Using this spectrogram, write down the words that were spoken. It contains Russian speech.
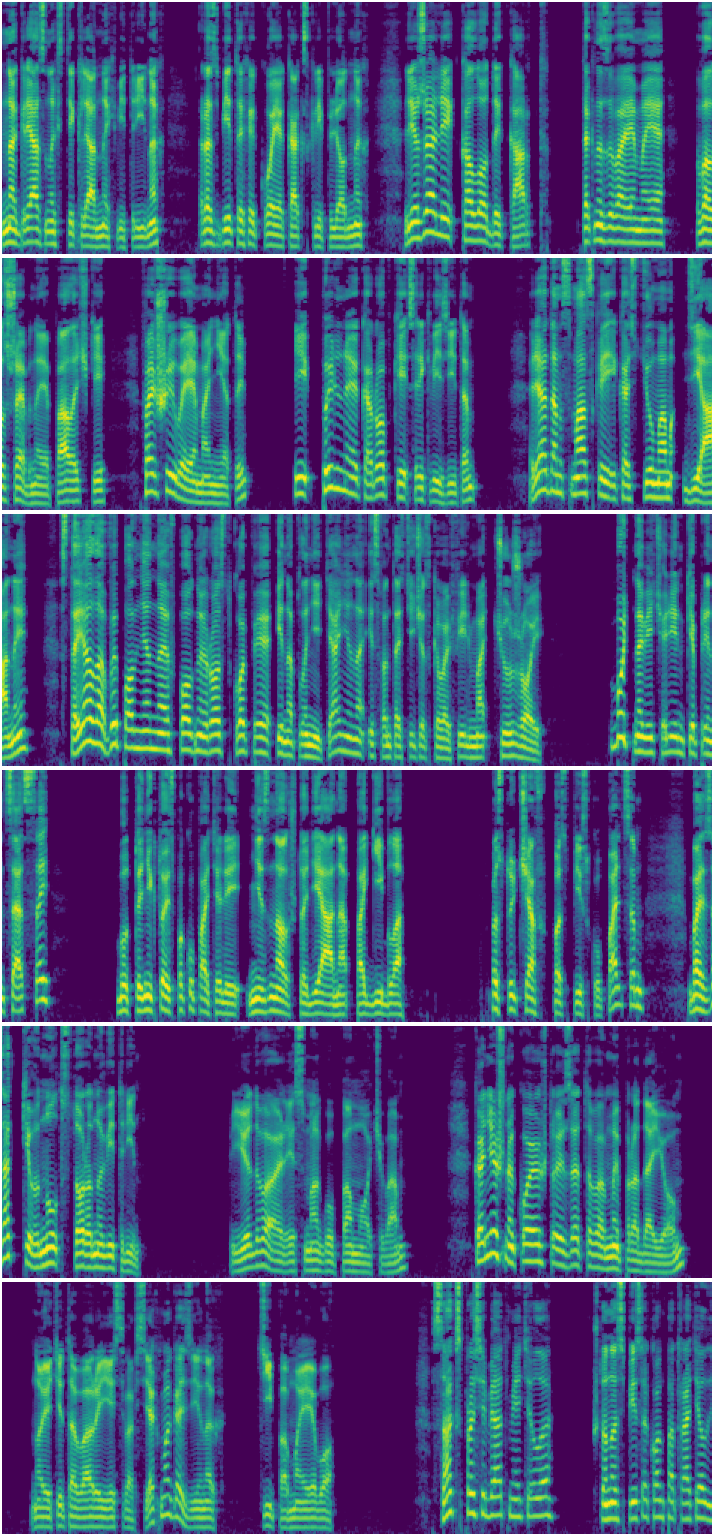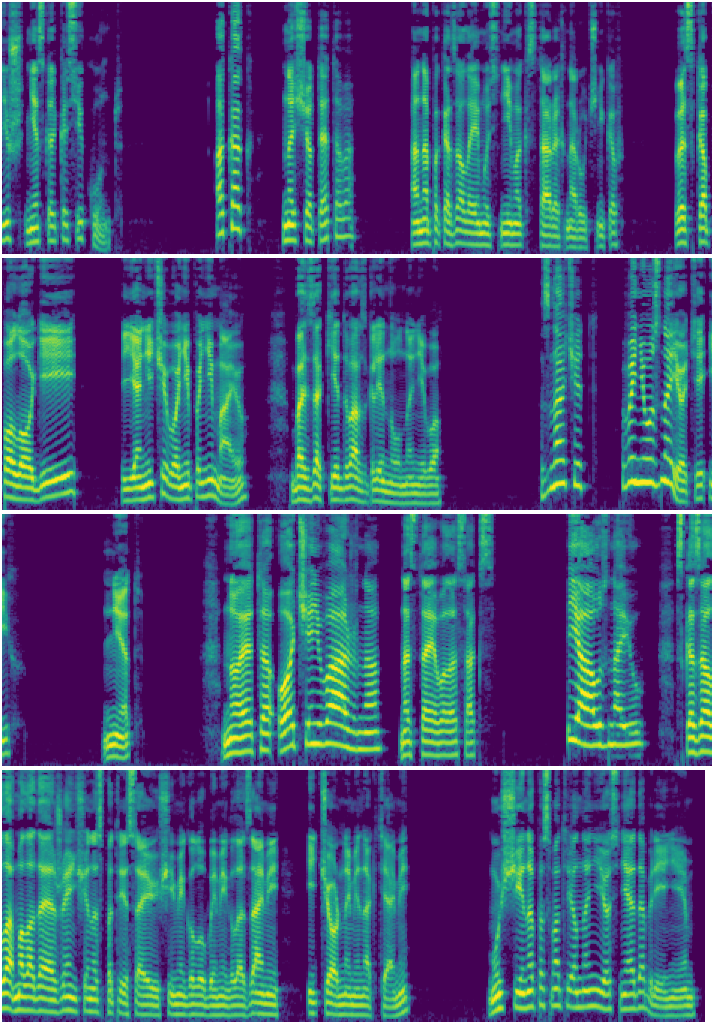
На грязных стеклянных витринах, разбитых и кое-как скрепленных, лежали колоды карт, так называемые «волшебные палочки», фальшивые монеты и пыльные коробки с реквизитом. Рядом с маской и костюмом Дианы стояла выполненная в полный рост копия инопланетянина из фантастического фильма «Чужой». Будь на вечеринке принцессой, будто никто из покупателей не знал, что Диана погибла. Постучав по списку пальцем, Бальзак кивнул в сторону витрин. «Едва ли смогу помочь вам. Конечно, кое-что из этого мы продаем, но эти товары есть во всех магазинах типа моего». Сакс про себя отметила, что на список он потратил лишь несколько секунд. «А как насчет этого?» Она показала ему снимок старых наручников. «В эскапологии я ничего не понимаю». Бальзак едва взглянул на него. «Значит, вы не узнаете их?» «Нет». «Но это очень важно», — настаивала Сакс. «Я узнаю», — сказала молодая женщина с потрясающими голубыми глазами и черными ногтями. Мужчина посмотрел на нее с неодобрением.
